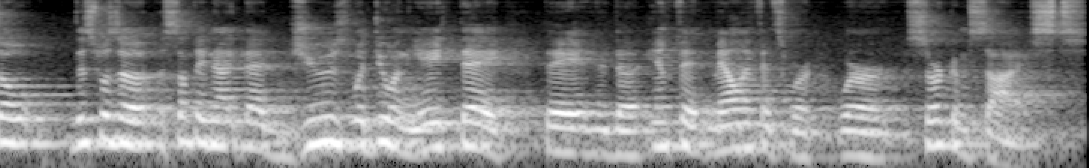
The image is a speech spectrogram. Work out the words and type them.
So this was a, something that, that Jews would do on the eighth day. They, the infant, male infants were, were circumcised.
